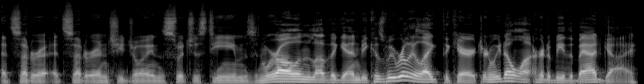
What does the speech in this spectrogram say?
et cetera, et cetera. And she joins, switches teams, and we're all in love again because we really like the character and we don't want her to be the bad guy.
